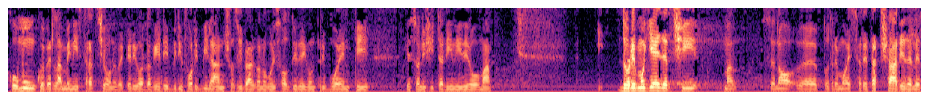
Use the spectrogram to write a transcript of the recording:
comunque per l'amministrazione, perché ricordo che i debiti fuori bilancio si pagano con i soldi dei contribuenti che sono i cittadini di Roma. Dovremmo chiederci, ma se no eh, potremmo essere tacciati delle,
